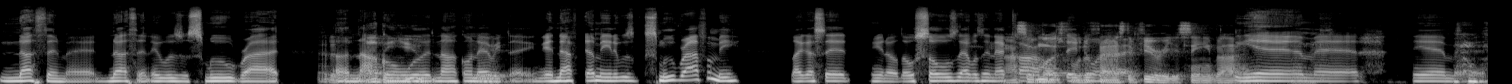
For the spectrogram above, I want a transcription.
Nothing, man. Nothing. It was a smooth ride. Uh, a knock on wood, knock on Yeah. everything. And I, I mean, it was smooth ride for me. Like I said, you know, those souls that was in that Not car. so much they for the Fast all and Furious scene behind. yeah, man. Yeah, man.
